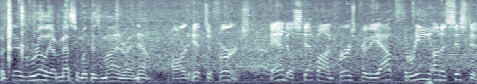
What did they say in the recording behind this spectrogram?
but they really are messing with his mind right now. hard hit to first. And he'll step on first for the out. Three unassisted.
